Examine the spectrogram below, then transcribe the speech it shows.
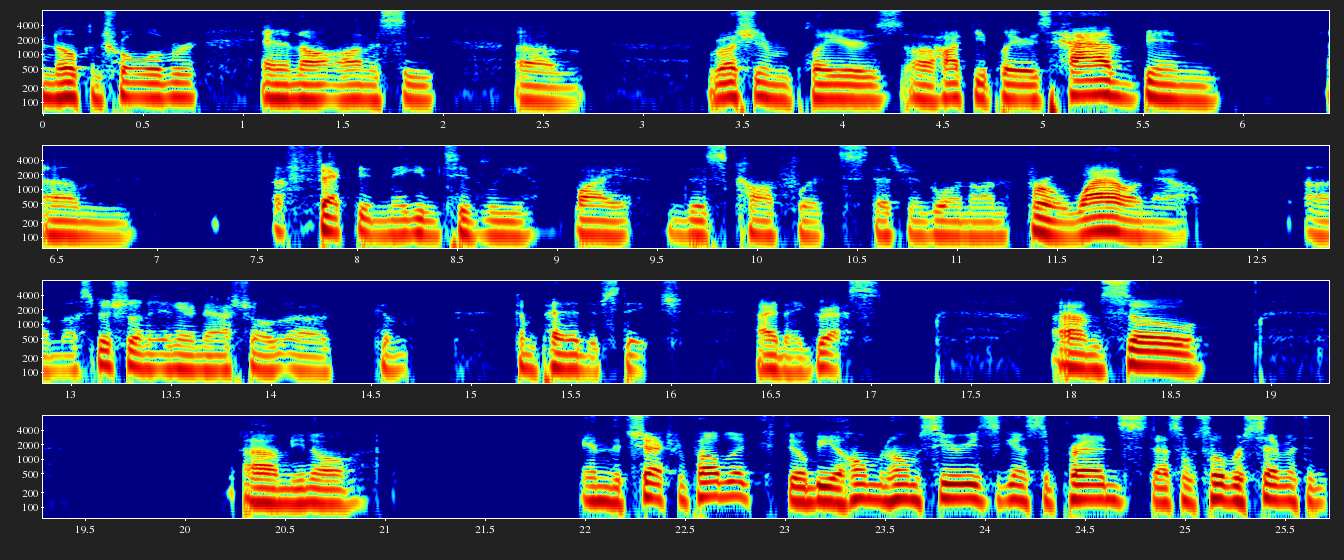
no control over. And in all honesty, um, Russian players, uh, hockey players, have been um, affected negatively by this conflict that's been going on for a while now, um, especially on the international uh, com- competitive stage. I digress. Um, so, um, you know, in the Czech Republic, there'll be a home and home series against the Preds. That's October 7th and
